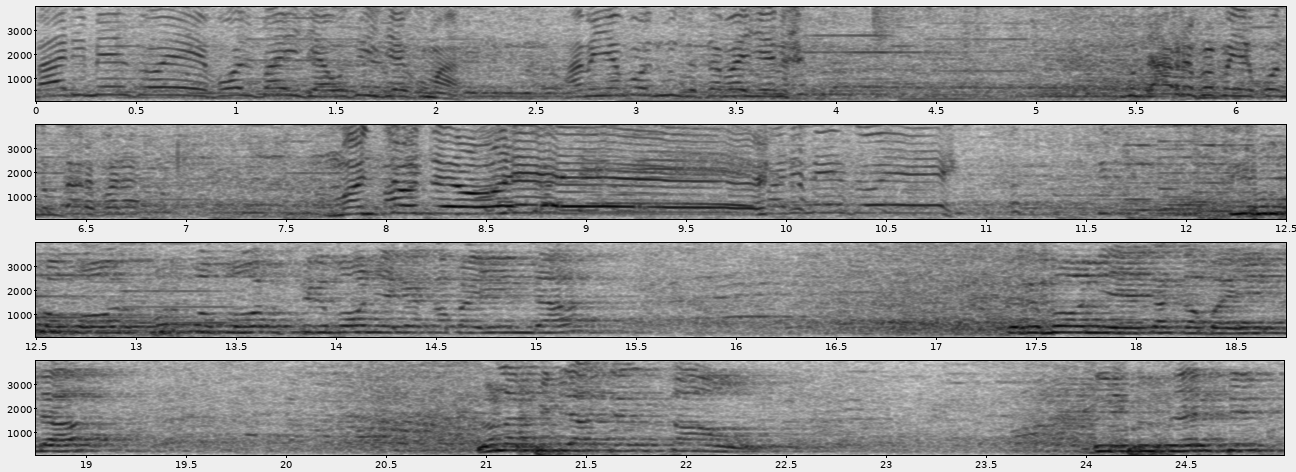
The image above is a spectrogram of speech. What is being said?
Badi mezo oye, voz vai dia usi je kuma. Amenya voz musa tabayena. Mutare fa panya quando mutare fa. Manchote oye! Badi mezo oye. Por favor, por favor, cerimônia que acaba ainda. Cerimônia que acaba ainda. Não pedir atenção de presentes.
